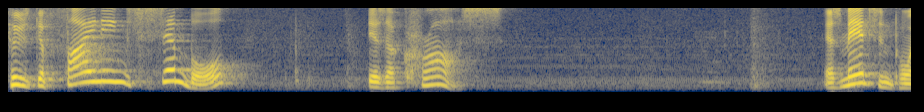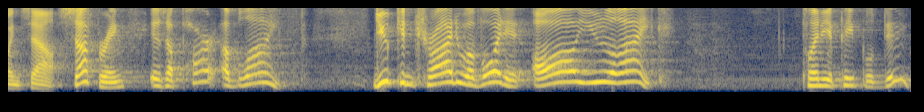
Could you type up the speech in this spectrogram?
whose defining symbol is a cross. As Manson points out, suffering is a part of life. You can try to avoid it all you like. Plenty of people do.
